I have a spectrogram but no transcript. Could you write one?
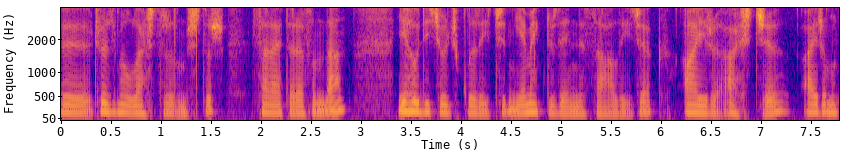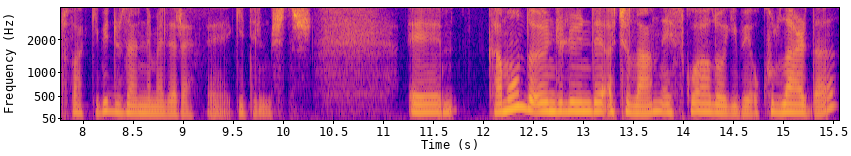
e, çözüme ulaştırılmıştır saray tarafından. Yahudi çocukları için yemek düzenini sağlayacak ayrı aşçı, ayrı mutfak gibi düzenlemelere e, gidilmiştir. E, Kamondo öncülüğünde açılan Esqualo gibi okullarda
